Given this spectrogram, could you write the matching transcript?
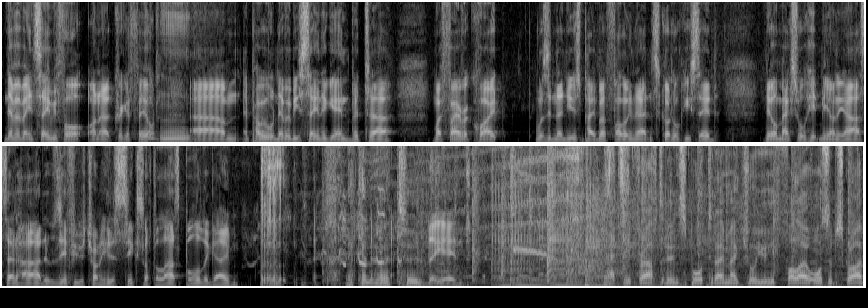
Never been seen before on a cricket field. Um, and probably will never be seen again. But uh, my favourite quote was in the newspaper following that. And Scott Hookey said, Neil Maxwell hit me on the ass that hard. It was as if he was trying to hit a six off the last ball of the game. It can hurt too. The end. That's it for afternoon sport today. Make sure you hit follow or subscribe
